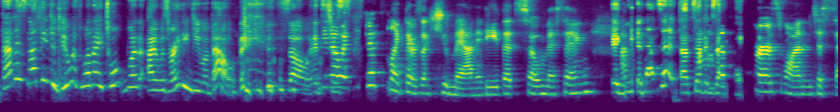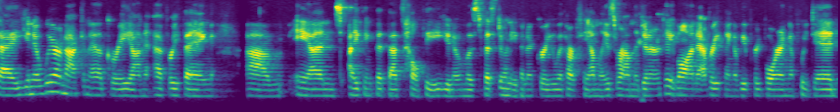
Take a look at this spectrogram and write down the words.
that has nothing to do with what I told what I was writing to you about. so it's you know, just, it's just like there's a humanity that's so missing. It, I mean, that's it. That's it exactly. first one to say, you know, we are not going to agree on everything. Um, and I think that that's healthy. You know, most of us don't even agree with our families around the dinner table on everything. It'd be pretty boring if we did.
